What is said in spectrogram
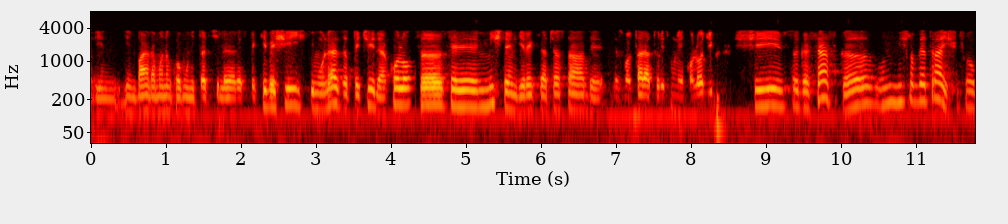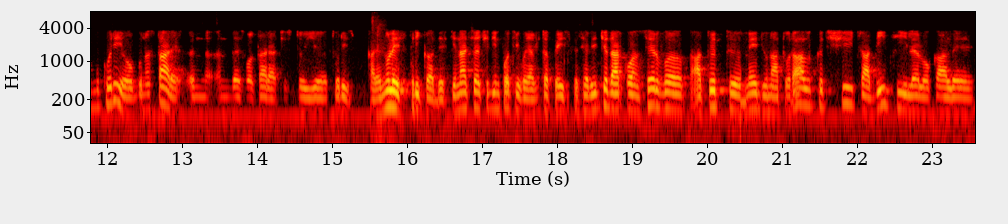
60% din, din bani rămân în comunitățile respective și îi stimulează pe cei de acolo să se miște în direcția aceasta de dezvoltarea turismului ecologic și să găsească un mijloc de trai și o bucurie, o bunăstare în, în dezvoltarea acestui turism, care nu le strică destinația, ci din potrivă îi ajută pe ei să se ridice, dar conservă atât mediul natural cât și tradițiile locale.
